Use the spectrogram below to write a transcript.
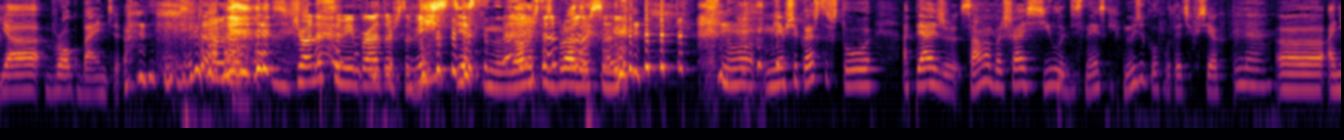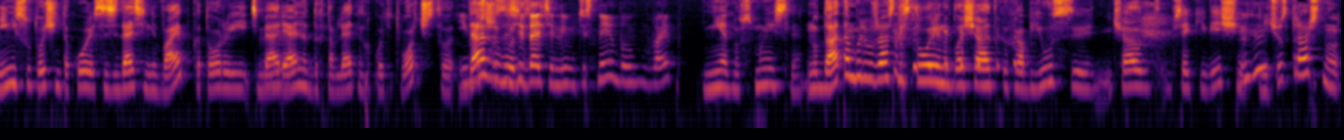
я в рок-банде. С Джонасами, Бразерсами. Естественно, главное, что с Брадерсами. Но мне вообще кажется, что, опять же, самая большая сила диснеевских мюзиклов, вот этих всех, Да. э, они несут очень такой созидательный вайб, который тебя Мгм. реально вдохновляет на какое-то творчество. И Даже вот... созидательный у Диснея был vibe. Нет, ну в смысле? Ну да, там были ужасные истории на площадках, абьюз, и child, всякие вещи. Ничего страшного.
